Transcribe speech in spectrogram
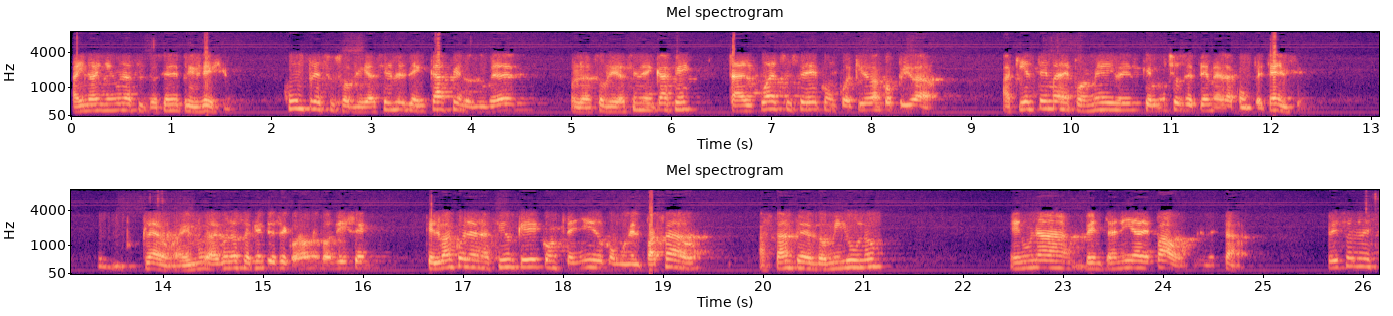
Ahí no hay ninguna situación de privilegio. Cumple sus obligaciones de encaje, los numerales o las obligaciones de encaje tal cual sucede con cualquier banco privado. Aquí el tema de por medio es que mucho se teme la competencia. Claro, hay, algunos agentes económicos dicen que el Banco de la Nación quede constreñido como en el pasado, hasta antes del 2001, en una ventanilla de pago del Estado. Pero eso no es,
